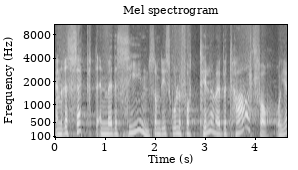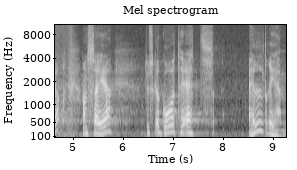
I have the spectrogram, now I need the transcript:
En resept, en medisin, som de skulle fått til og med betalt for å gjøre. Han sier du skal gå til et eldrehjem.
